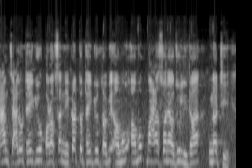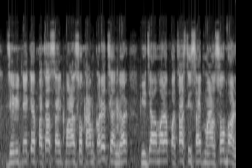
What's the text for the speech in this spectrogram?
કામ ચાલુ થઈ ગયું પ્રોડક્શન નીકળતું થઈ ગયું તો બી અમુક અમુક માણસોને હજુ લીધા નથી. જેવી રીતે કે પચાસ સાઠ માણસો કામ કરે છે અંદર બીજા અમારા પચાસથી સાઠ માણસો બહાર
